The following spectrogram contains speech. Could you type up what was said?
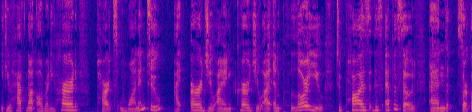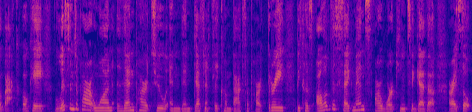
if you have not already heard parts one and two, I urge you, I encourage you, I implore you to pause this episode and circle back, okay? Listen to part one, then part two, and then definitely come back for part three because all of the segments are working together. All right, so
